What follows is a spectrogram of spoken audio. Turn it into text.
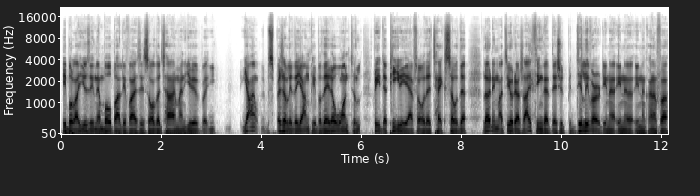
people are using their mobile devices all the time, and you young, especially the young people, they don't want to read the PDFs or the text. So the learning materials, I think that they should be delivered in a in a in a kind of a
